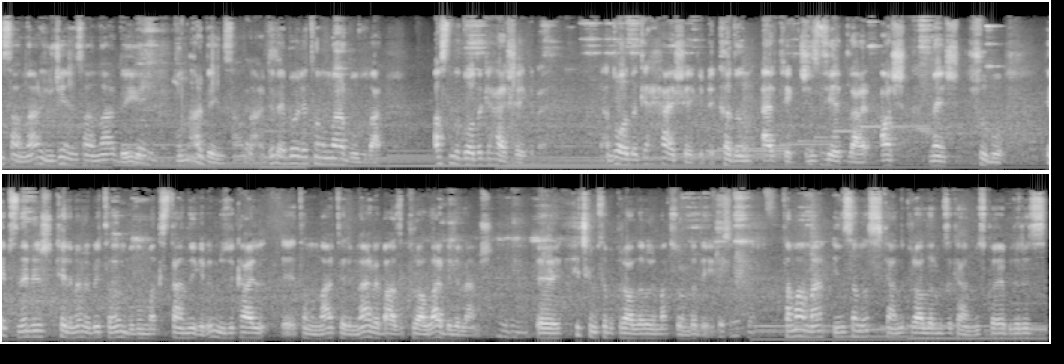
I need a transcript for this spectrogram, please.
insanlar yüce insanlar değil. Değil. Bunlar da insanlardı ve böyle tanımlar buldular. Aslında doğadaki her şey gibi. Yani doğadaki her şey gibi. Kadın, erkek, cinsiyetler, aşk, meşk, şu bu. Hepsine bir kelime ve bir tanım bulunmak istendiği gibi müzikal e, tanımlar, terimler ve bazı kurallar belirlenmiş. Hı hı. E, hiç kimse bu kurallara uymak zorunda değil. Kesinlikle. Tamamen insanız, kendi kurallarımızı kendimiz koyabiliriz,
